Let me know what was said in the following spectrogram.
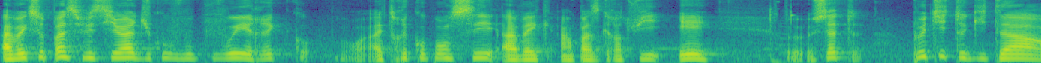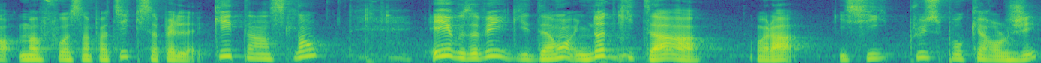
Avec ce pass festival, du coup, vous pouvez être récompensé avec un pass gratuit et euh, cette petite guitare, ma foi, sympathique qui s'appelle Kétinslant. Et vous avez évidemment une autre guitare, voilà, ici, plus pour Carol G,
